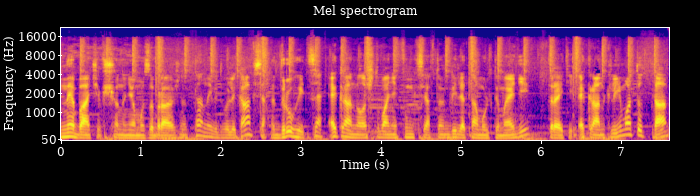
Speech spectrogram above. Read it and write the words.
не бачив, що на ньому зображено, та не відволікався. Другий це екран налаштування функцій автомобіля та мультимедії. Третій екран клімату та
